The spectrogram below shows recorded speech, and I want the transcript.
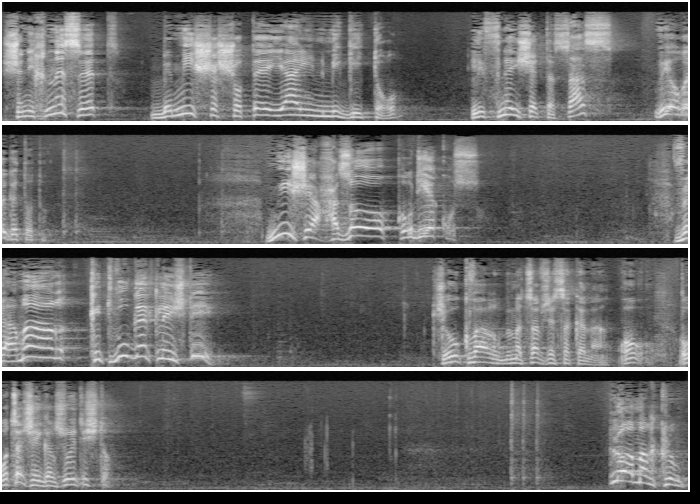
שנכנסת במי ששותה יין מגיתו לפני שתסס והיא הורגת אותו. מי שאחזו קורדיאקוס ואמר, כתבו גט לאשתי. כשהוא כבר במצב של סכנה, הוא, הוא רוצה שיגרשו את אשתו. לא אמר כלום,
